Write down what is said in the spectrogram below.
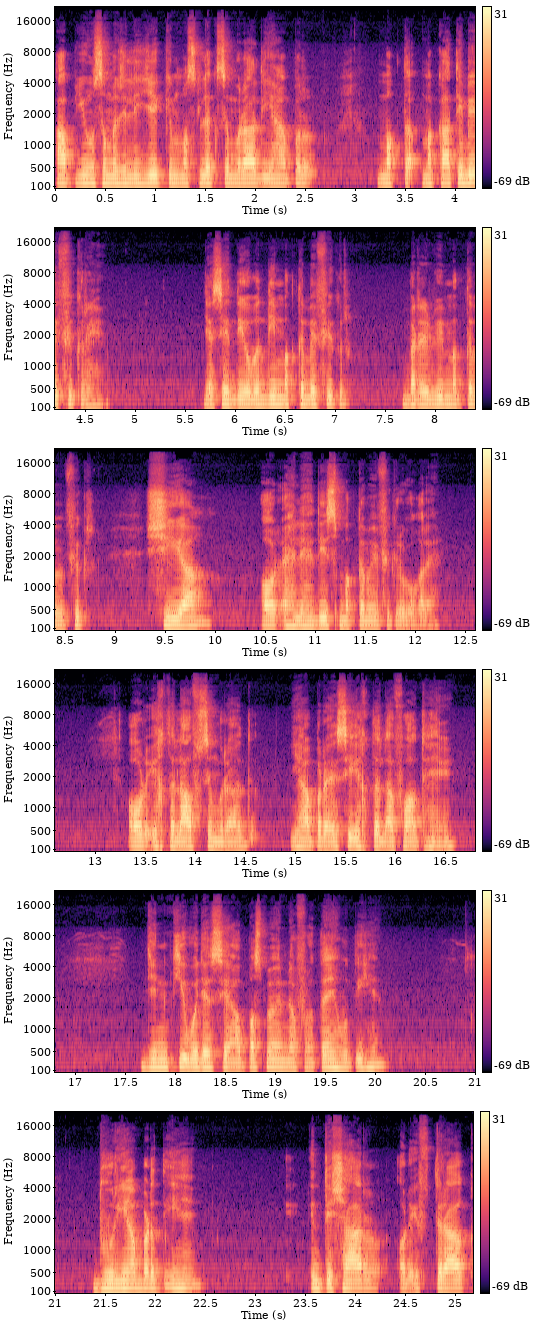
آپ یوں سمجھ لیجیے کہ مسلک سے مراد یہاں پر مکاتب فکر ہیں۔ جیسے دیوبندی مکتب فکر، بریلوی مکتب فکر، شیعہ اور اہل حدیث مکتب فکر وغیرہ۔ اور اختلاف سے مراد یہاں پر ایسے اختلافات ہیں جن کی وجہ سے آپس میں نفرتیں ہوتی ہیں، دوریاں بڑھتی ہیں، انتشار اور افتراق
